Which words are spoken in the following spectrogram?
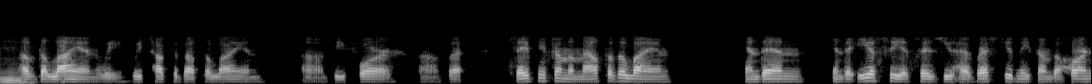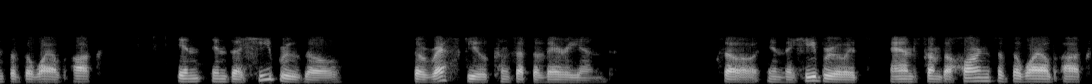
mm. of the lion. We we talked about the lion uh, before, uh, but save me from the mouth of the lion. And then in the ESV it says, "You have rescued me from the horns of the wild ox." In in the Hebrew though, the rescue comes at the very end. So in the Hebrew it's and from the horns of the wild ox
